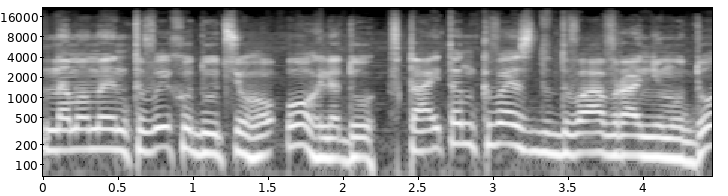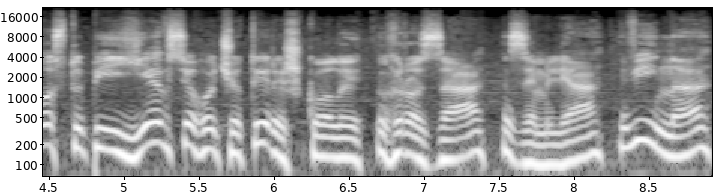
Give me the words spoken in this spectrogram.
На момент виходу цього огляду в Titan Quest 2 в ранньому доступі є всього чотири школи: гроза, земля, війна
